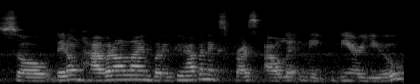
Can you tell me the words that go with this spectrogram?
so they don't have it online but if you have an express outlet ne near you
